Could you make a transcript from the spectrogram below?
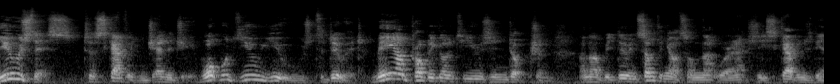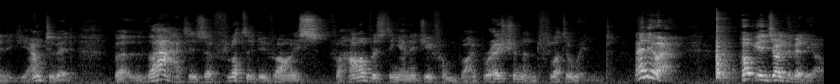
use this to scavenge energy? What would you use to do it? Me, I'm probably going to use induction, and I'll be doing something else on that where I actually scavenge the energy out of it, but that is a flutter device for harvesting energy from vibration and flutter wind. Anyway, hope you enjoyed the video.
